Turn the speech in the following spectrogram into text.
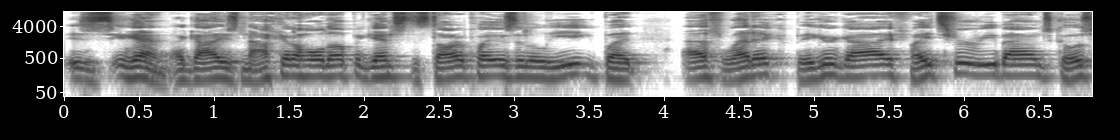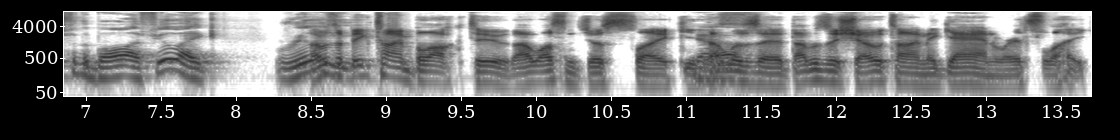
is, again, a guy who's not going to hold up against the star players of the league, but athletic, bigger guy, fights for rebounds, goes for the ball. I feel like really That was a big time block too. That wasn't just like Yeah. that was a that was a showtime again where it's like,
